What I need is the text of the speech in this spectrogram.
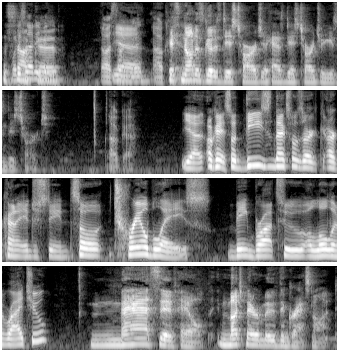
it's What is not that good. even? Oh, it's Yeah. not good. Okay, it's not as good as Discharge. It has Discharge. You're using Discharge. okay. Yeah. Okay. So these next ones are are kind of interesting. So Trailblaze being brought to Alolan Raichu. Massive help. Much better move than Grass Knot.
